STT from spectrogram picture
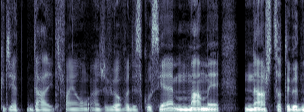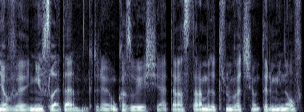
gdzie dalej trwają żywiołowe dyskusje. Mamy nasz cotygodniowy newsletter, który ukazuje się, teraz staramy dotrzymywać się terminów.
